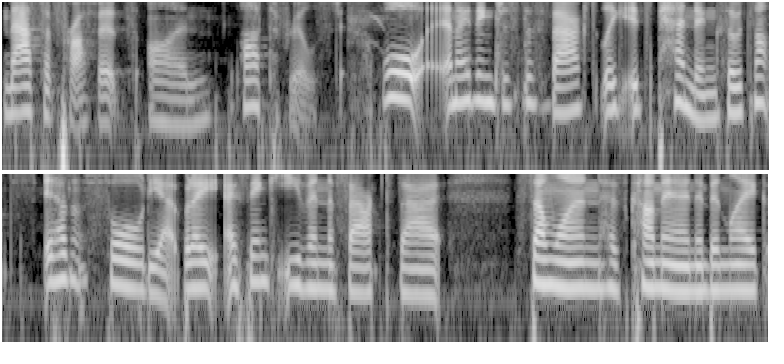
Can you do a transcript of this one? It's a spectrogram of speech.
massive profits on lots of real estate. Well, and I think just the fact, like, it's pending, so it's not, it hasn't sold yet. But I, I think even the fact that someone has come in and been like,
